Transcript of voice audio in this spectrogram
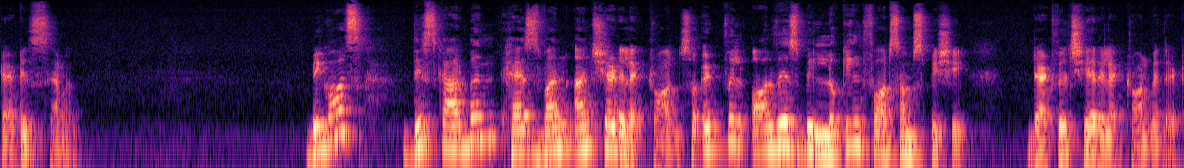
that is 7. Because this carbon has one unshared electron so it will always be looking for some species that will share electron with it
